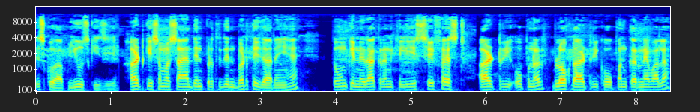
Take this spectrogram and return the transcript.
इसको आप यूज़ कीजिए। हार्ट की समस्याएँ दिन प्रतिदिन बढ़ती जा रही हैं तो उनके निराकरण के लिए safest artery opener, blocked artery को ओपन करने वाला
